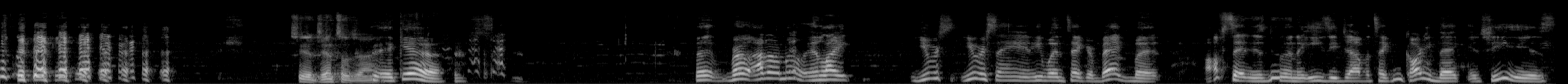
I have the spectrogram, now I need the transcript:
she a gentle giant. Heck yeah. But bro, I don't know. And like you were you were saying he wouldn't take her back, but Offset is doing an easy job of taking Cardi back, and she is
